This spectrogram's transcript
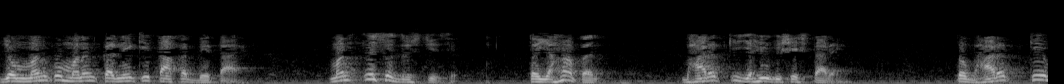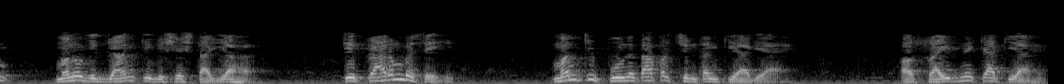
जो मन को मनन करने की ताकत देता है, मन इस दृष्टि से। तो यहाँ पर भारत की यही विशेषता रही। तो भारत के मनोविज्ञान की विशेषता यह कि प्रारंभ से ही मन की पूर्णता पर चिंतन किया गया है। और फ्राइड ने क्या किया है?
